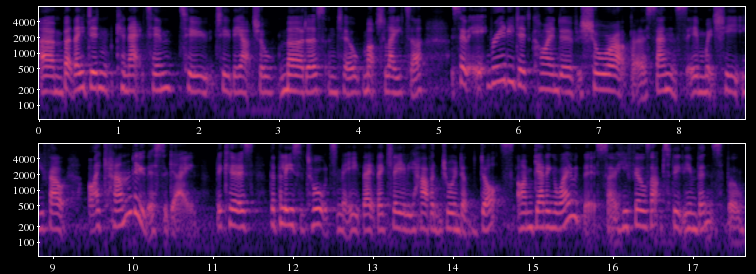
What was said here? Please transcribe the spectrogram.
um, but they didn't connect him to, to the actual murders until much later. So it really did kind of shore up a sense in which he, he felt, I can do this again because the police have talked to me. They, they clearly haven't joined up the dots. I'm getting away with this. So he feels absolutely invincible.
